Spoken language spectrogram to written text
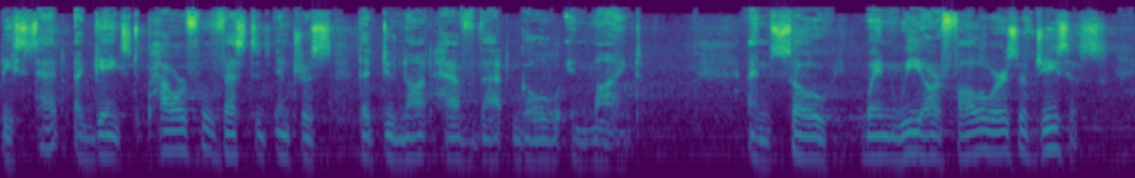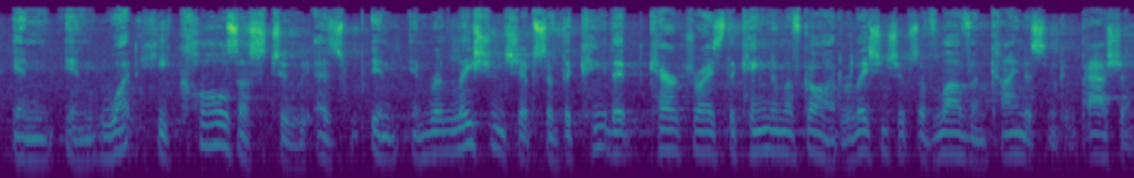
be set against powerful vested interests that do not have that goal in mind. And so when we are followers of Jesus, in, in what he calls us to as in, in relationships of the king that characterize the kingdom of God, relationships of love and kindness and compassion,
